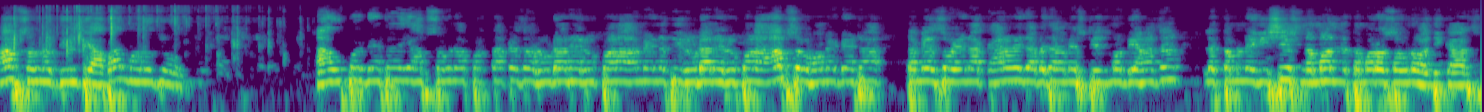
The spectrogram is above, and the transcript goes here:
આપ સૌનો દિલથી આભાર માનું છું. આ ઉપર બેઠા આપ સૌના પ્રતાપે છો. રૂડા ને રૂપાળા, અમે નથી. રૂડા ને રૂપાળા, આપ સૌ અમે બેઠા. તમે છો એના કારણે જ આ બધા અમે સ્ટેજમાં બેહા છે. એટલે તમને વિશેષ નમન તમારો સૌનો અધિકાર છે.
